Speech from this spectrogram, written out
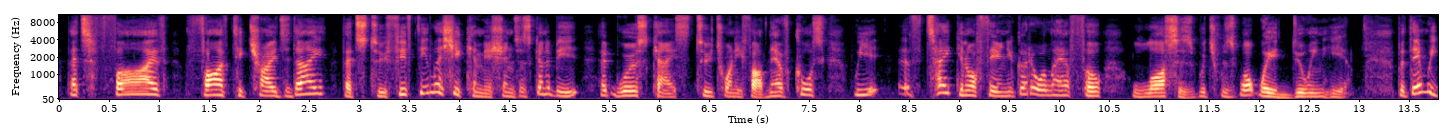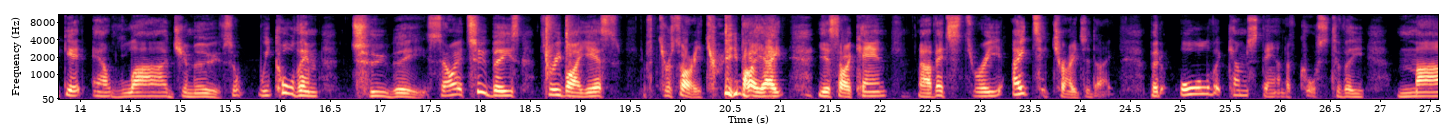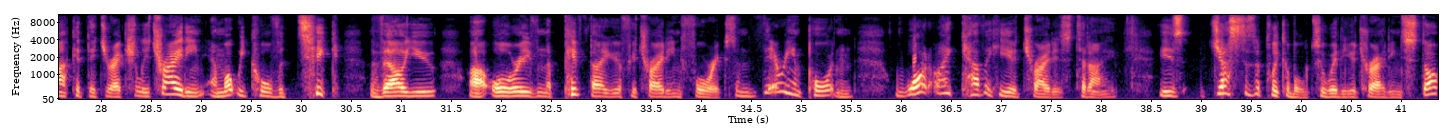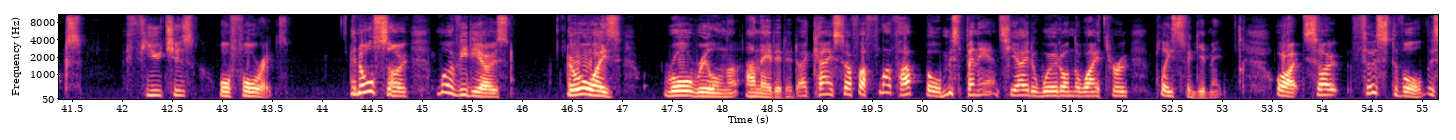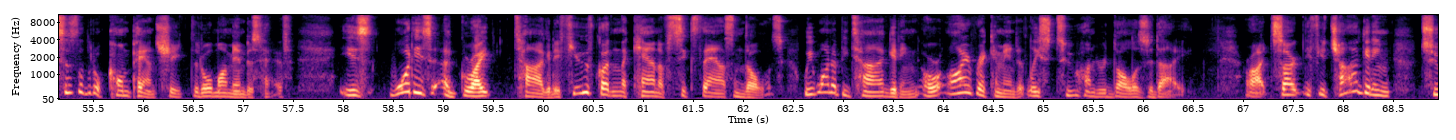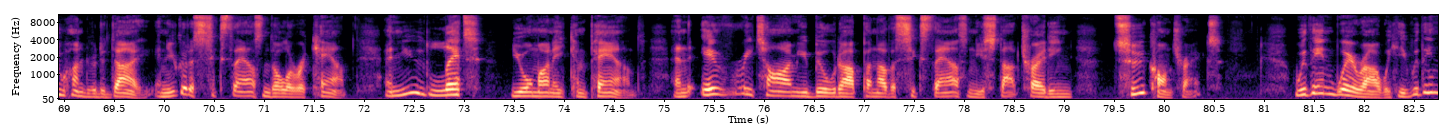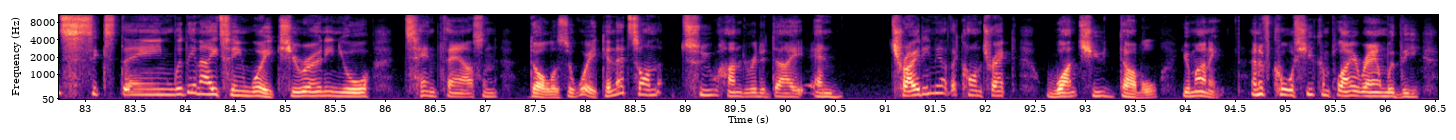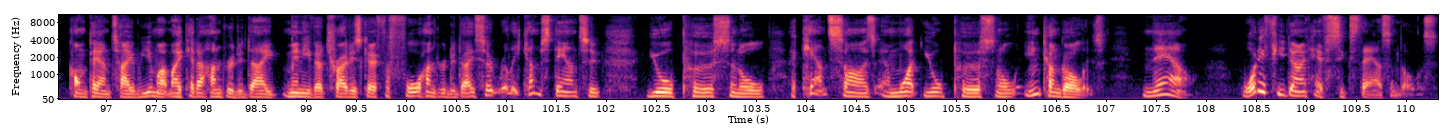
that's five five tick trades a day. That's 250 less your commissions. Is going to be at worst case 225 now of course we have taken off there and you've got to allow for losses which was what we're doing here. But then we get our larger moves. So we call them 2Bs so our 2Bs 3 by yes sorry three by eight. Yes I can. Uh, that's three eight tick trades a day. But all of it comes down of course to the market that you're actually trading and what we call the tick value uh, or even the pip value if you're trading Forex. And very important what I cover here traders today is just as applicable to whether you're trading stocks futures or Forex. And also my videos are always raw real and unedited. Okay so if I fluff up or mispronunciate a word on the way through please forgive me. All right so first of all this is a little compound sheet that all my members have is what is a great target? If you've got an account of $6,000 we want to be targeting or I recommend at least $200 a day. Right so if you're targeting 200 a day and you've got a $6,000 account and you let your money compound. And every time you build up another 6,000 you start trading two contracts. Within where are we here? Within 16 within 18 weeks you're earning your $10,000 a week. And that's on 200 a day. And trading out the contract once you double your money and of course you can play around with the compound table. You might make it 100 a day. Many of our traders go for 400 a day. So it really comes down to your personal account size and what your personal income goal is. Now what if you don't have $6,000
